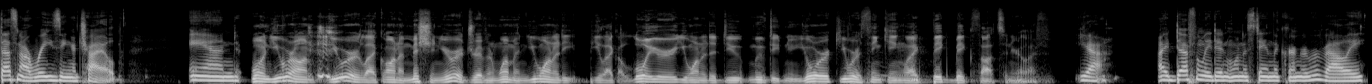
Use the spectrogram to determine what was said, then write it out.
that's not raising a child. And Well, and you were on, you were like on a mission. You were a driven woman. You wanted to be like a lawyer. You wanted to do move to New York. You were thinking like big, big thoughts in your life. yeah, I definitely didn't want to stay in the Kern River Valley.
